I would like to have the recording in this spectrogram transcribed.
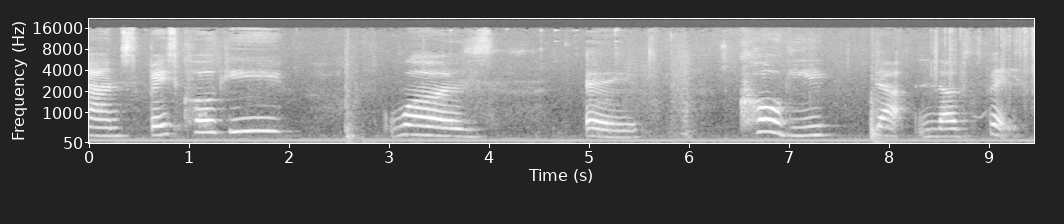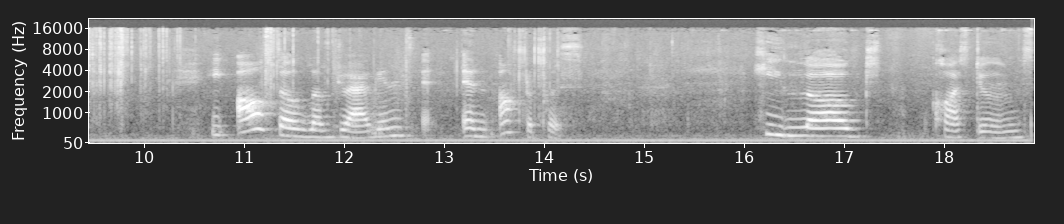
and Space Corgi was a corgi that loved space. He also loved dragons and octopus. He loved costumes.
